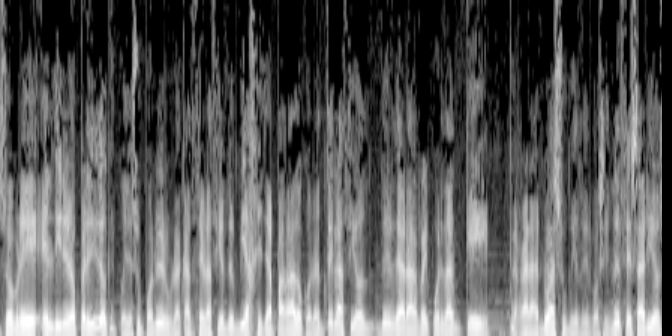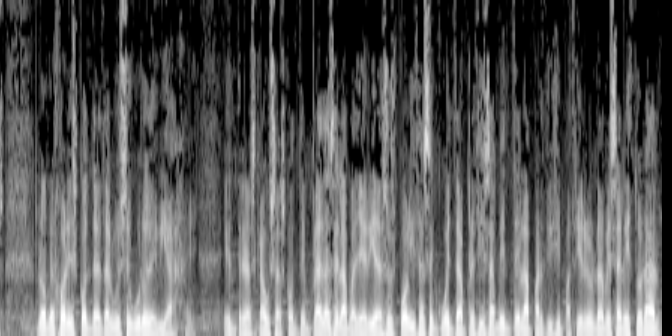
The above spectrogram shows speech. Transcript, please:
sobre el dinero perdido que puede suponer una cancelación de un viaje ya pagado con antelación, desde ahora recuerdan que para no asumir riesgos innecesarios, lo mejor es contratar un seguro de viaje. Entre las causas contempladas en la mayoría de sus pólizas se encuentra precisamente la participación en una mesa electoral,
